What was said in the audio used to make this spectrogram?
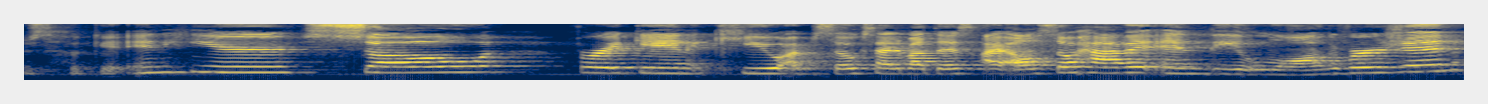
just hook it in here. So freaking cute. I'm so excited about this. I also have it in the long version.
